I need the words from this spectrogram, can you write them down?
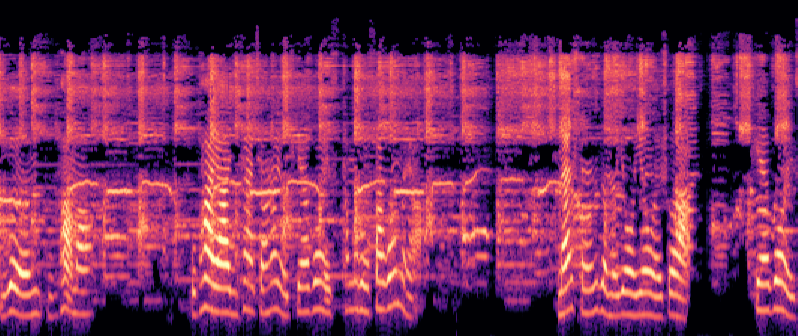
一个人不怕吗？不怕呀，你看墙上有 TFBOYS，他们会发光的呀。男神怎么用英文说啊？TFBOYS。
